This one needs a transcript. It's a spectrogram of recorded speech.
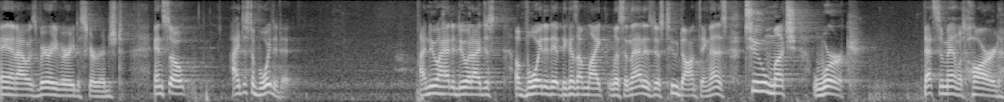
And I was very, very discouraged. And so I just avoided it. I knew I had to do it. I just avoided it because I'm like, listen, that is just too daunting. That is too much work. That cement was hard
